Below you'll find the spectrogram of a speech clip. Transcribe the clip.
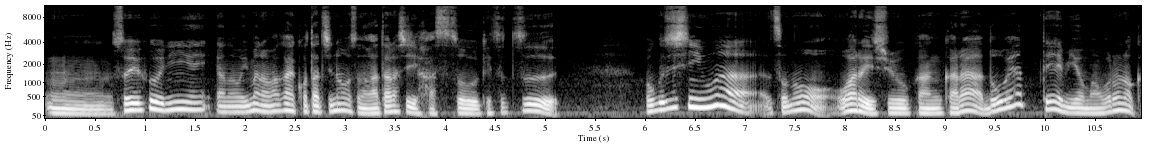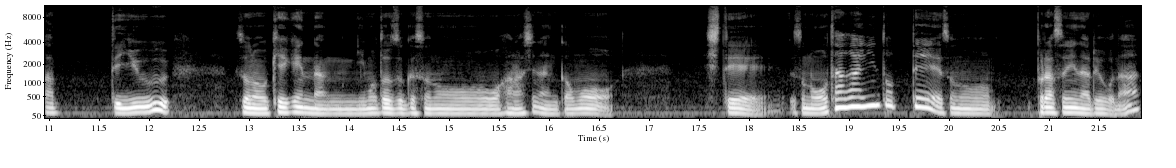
うんそういうふうにあの今の若い子たちのその新しい発想を受けつつ僕自身はその悪い習慣からどうやって身を守るのかっていうその経験談に基づくそのお話なんかもしてそのお互いにとってそのプラスになるような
